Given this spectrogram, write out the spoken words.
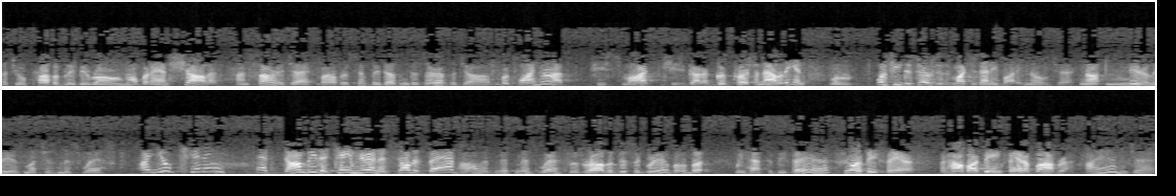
That you'll probably be wrong. Oh, but Aunt Charlotte. I'm sorry, Jack. Barbara simply doesn't deserve the job. But why not? She's smart. She's got a good personality, and well, well, she deserves it as much as anybody. No, Jack. Not nearly as much as Miss West. Are you kidding? That zombie that came here and insulted Babs? I'll admit Miss West was rather disagreeable, but we have to be fair. Sure, be fair. But how about being fair to Barbara? I am, Jack.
